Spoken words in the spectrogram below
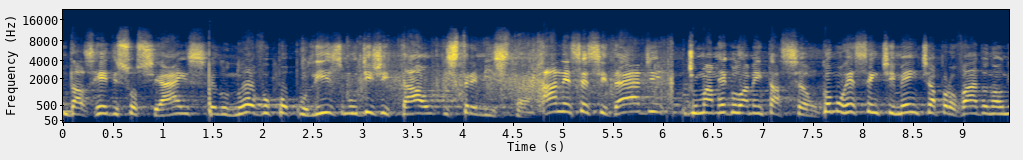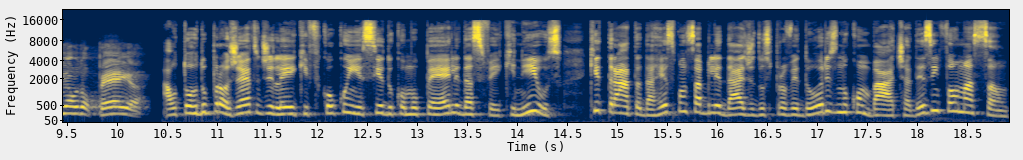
das redes sociais pelo novo populismo digital extremista. Há necessidade de uma regulamentação, como recentemente aprovado na União Europeia, autor do projeto de lei que ficou conhecido como PL das Fake News, que trata da responsabilidade dos provedores no combate à desinformação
